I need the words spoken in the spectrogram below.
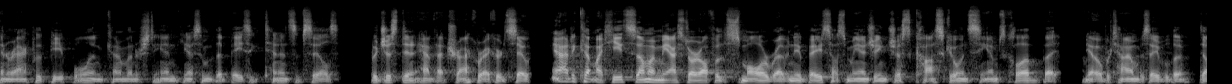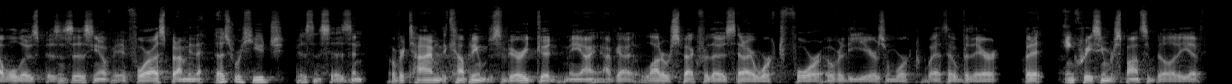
interact with people and kind of understand you know some of the basic tenets of sales, but just didn't have that track record. So yeah, I had to cut my teeth some. I mean, I started off with a smaller revenue base. I was managing just Costco and Sam's Club, but you know, over time was able to double those businesses, you know, for us. But I mean, that, those were huge businesses. And over time, the company was very good to me. I, have got a lot of respect for those that I worked for over the years and worked with over there. But increasing responsibility of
